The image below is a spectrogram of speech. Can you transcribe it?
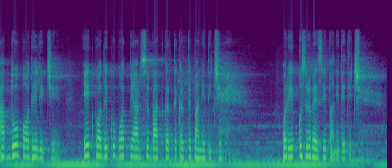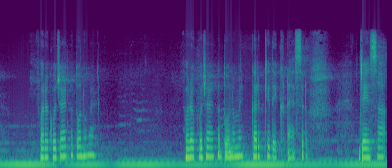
आप दो पौधे लीजिए, एक पौधे को बहुत प्यार से बात करते करते पानी दीजिए। और एक को सिर्फ़ ऐसे ही पानी दे दीजिए। फ़र्क हो जाएगा दोनों में? फ़र्क हो जाएगा दोनों में? करके देखना है सिर्फ़। जैसा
